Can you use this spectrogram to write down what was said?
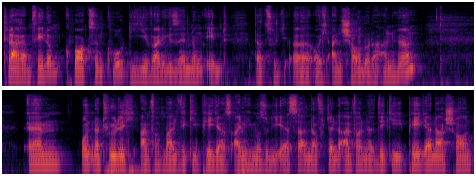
klare Empfehlung, Quarks Co., die jeweilige Sendung eben dazu äh, euch anschauen oder anhören. Ähm, und natürlich einfach mal Wikipedia. Das ist eigentlich immer so die erste Anlaufstelle. Einfach in der Wikipedia nachschauen.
